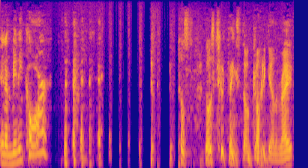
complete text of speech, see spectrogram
in a mini car. those, those two things don't go together, right?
